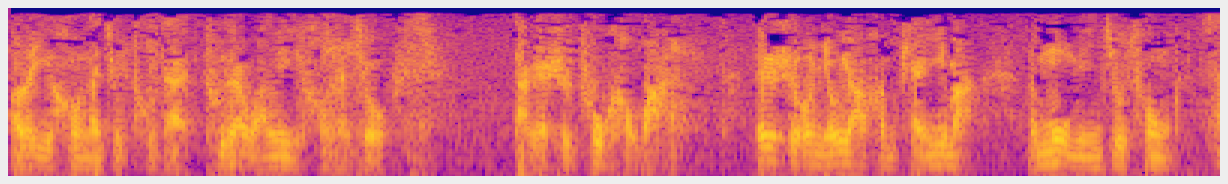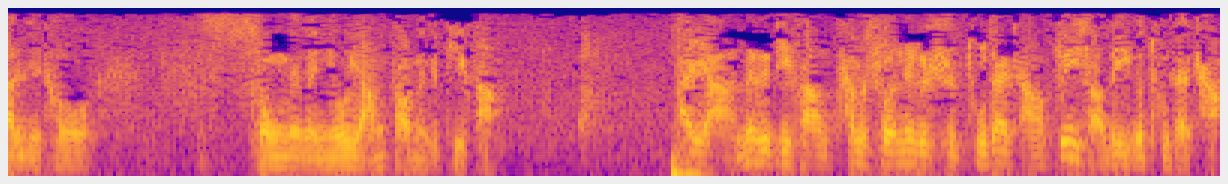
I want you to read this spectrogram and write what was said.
完了以后呢就屠宰，屠宰完了以后呢就大概是出口吧。那个时候牛羊很便宜嘛，那牧民就从山里头送那个牛羊到那个地方。哎呀，那个地方，他们说那个是屠宰场最小的一个屠宰场，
